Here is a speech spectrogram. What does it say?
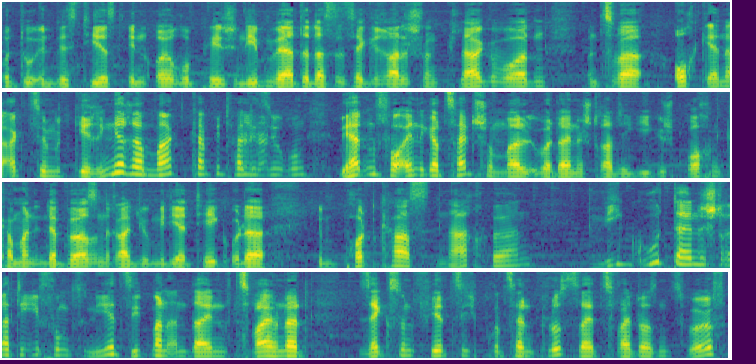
und du investierst in europäische Nebenwerte. Das ist ja gerade schon klar geworden. Und zwar auch gerne Aktien mit geringerer Marktkapitalisierung. Wir hatten vor einiger Zeit schon mal über deine Strategie gesprochen. Kann man in der Börsenradio Mediathek oder im Podcast nachhören. Wie gut deine Strategie funktioniert, sieht man an deinen 246 Prozent plus seit 2012,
